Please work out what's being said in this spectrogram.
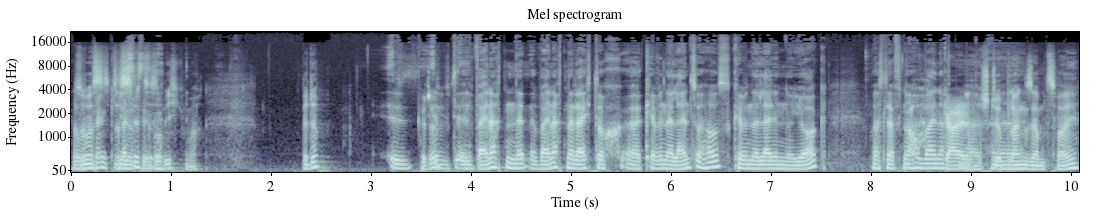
Also sowas, das, das habe ich gemacht. Bitte? Äh, Bitte? äh, Weihnachten, Weihnachten erreicht doch Kevin allein zu Hause, Kevin allein in New York. Was läuft noch Ach, an Weihnachten? geil. Ja, stirb Äh, langsam 2.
